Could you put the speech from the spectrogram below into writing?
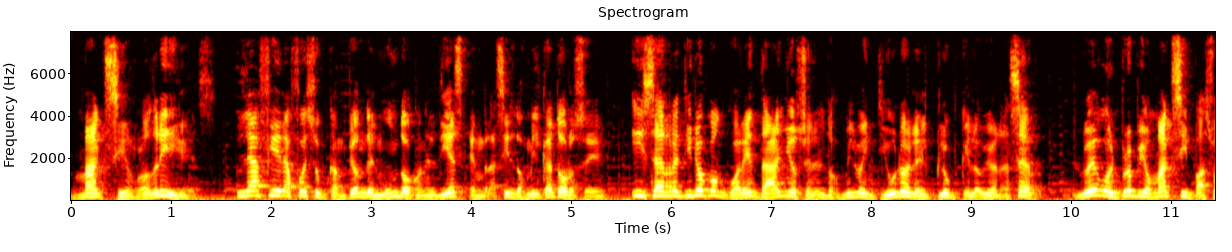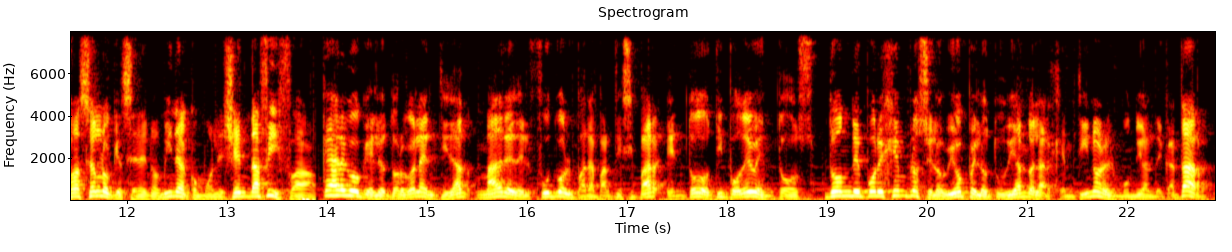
Maxi Rodríguez. La Fiera fue subcampeón del mundo con el 10 en Brasil 2014 y se retiró con 40 años en el 2021 en el club que lo vio nacer. Luego el propio Maxi pasó a ser lo que se denomina como leyenda FIFA, cargo que le otorgó la entidad madre del fútbol para participar en todo tipo de eventos, donde por ejemplo se lo vio pelotudeando al argentino en el Mundial de Qatar.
